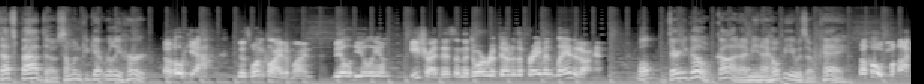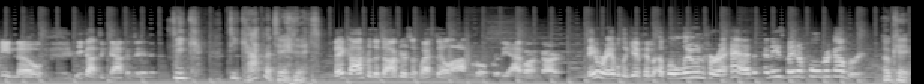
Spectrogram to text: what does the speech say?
that's bad though. Someone could get really hurt. Oh, yeah. This one client of mine, Bill Helium, he tried this and the door ripped out of the frame and landed on him. Well, there you go. God, I mean, I hope he was okay. Oh my, no. He got decapitated. Dec- decapitated? Thank God for the doctors at Westdale Hospital for the avant garde. They were able to give him a balloon for a head, and he's made a full recovery. Okay,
